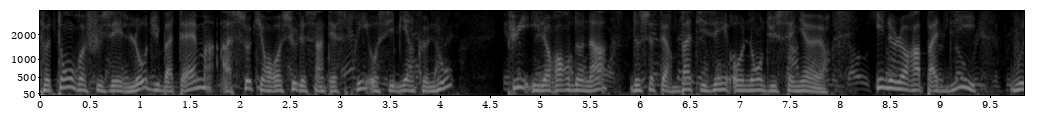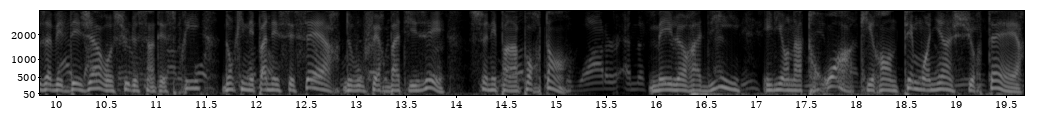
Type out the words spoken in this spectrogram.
Peut-on refuser l'eau du baptême à ceux qui ont reçu le Saint-Esprit aussi bien que nous puis il leur ordonna de se faire baptiser au nom du Seigneur. Il ne leur a pas dit, vous avez déjà reçu le Saint-Esprit, donc il n'est pas nécessaire de vous faire baptiser, ce n'est pas important. Mais il leur a dit, il y en a trois qui rendent témoignage sur terre,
